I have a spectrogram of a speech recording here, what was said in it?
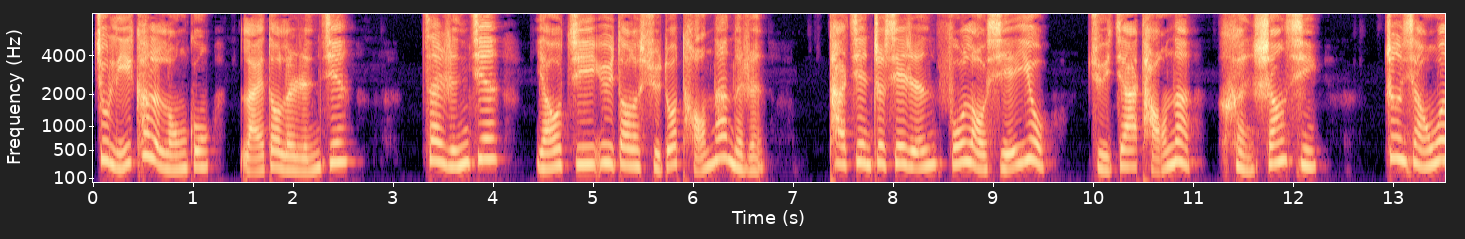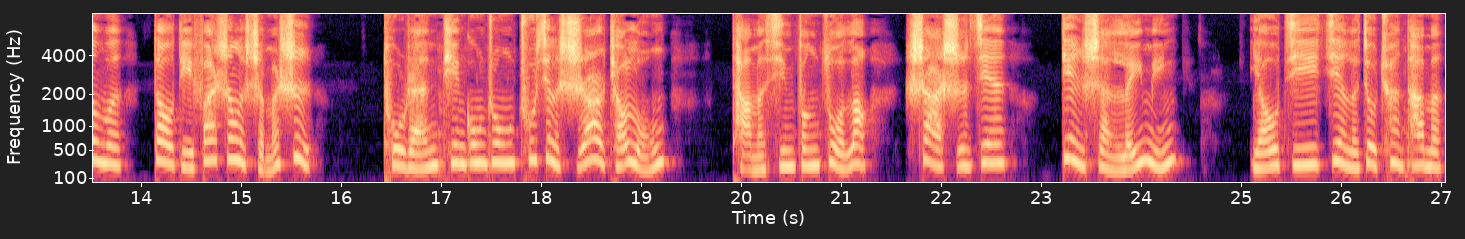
就离开了龙宫，来到了人间。在人间。瑶姬遇到了许多逃难的人，他见这些人扶老携幼、举家逃难，很伤心，正想问问到底发生了什么事，突然天空中出现了十二条龙，他们兴风作浪，霎时间电闪雷鸣。瑶姬见了就劝他们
